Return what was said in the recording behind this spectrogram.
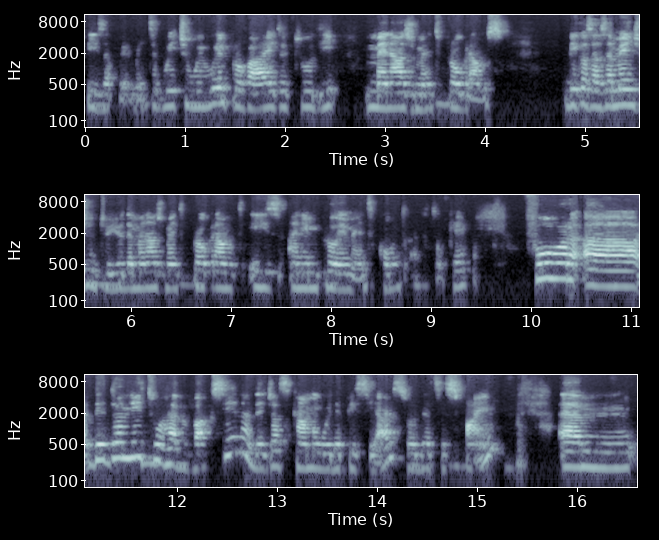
visa permit, which we will provide to the management programs. Because as I mentioned to you, the management program is an employment contract. Okay. For uh, they don't need to have a vaccine; they just come with a PCR, so that is fine. Um,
